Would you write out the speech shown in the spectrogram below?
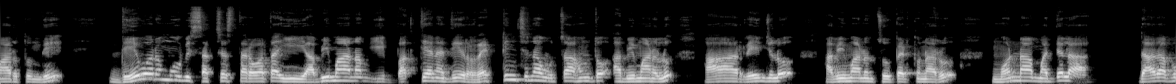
మారుతుంది. దేవరం మూవీ సక్సెస్ తర్వాత ఈ అభిమానం ఈ భక్తి అనేది రెట్టించిన ఉత్సాహంతో అభిమానులు ఆ రేంజ్లో అభిమానం చూపెడుతున్నారు. మొన్న మధ్యలో దాదాపు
